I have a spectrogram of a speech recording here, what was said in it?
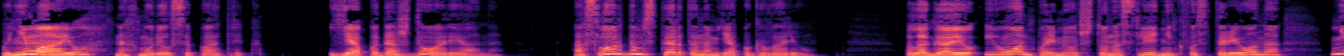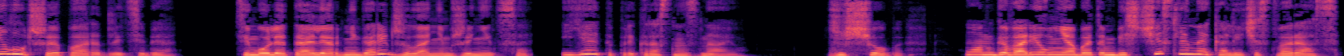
«Понимаю», — нахмурился Патрик. «Я подожду Ариана. А с лордом Стертоном я поговорю. Полагаю, и он поймет, что наследник Фастериона — не лучшая пара для тебя. Тем более Тайлер не горит желанием жениться, и я это прекрасно знаю. Еще бы! Он говорил мне об этом бесчисленное количество раз.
